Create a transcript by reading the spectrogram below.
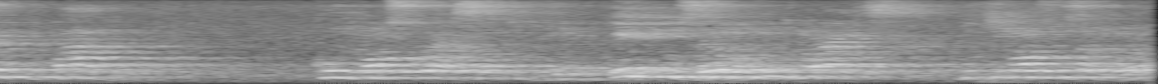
preocupado com o nosso coração aqui dentro. Ele nos ama muito mais do que nós nos amamos.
